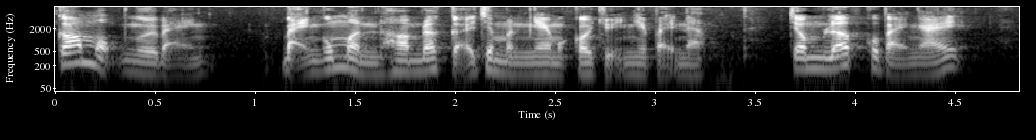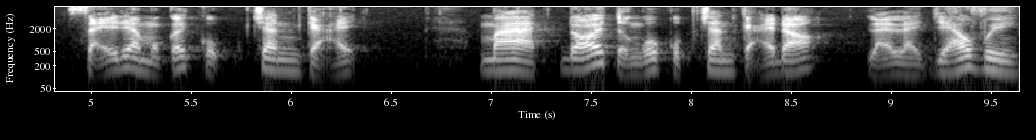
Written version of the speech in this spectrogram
có một người bạn, bạn của mình hôm đó kể cho mình nghe một câu chuyện như vậy nè. Trong lớp của bạn ấy xảy ra một cái cuộc tranh cãi, mà đối tượng của cuộc tranh cãi đó lại là giáo viên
